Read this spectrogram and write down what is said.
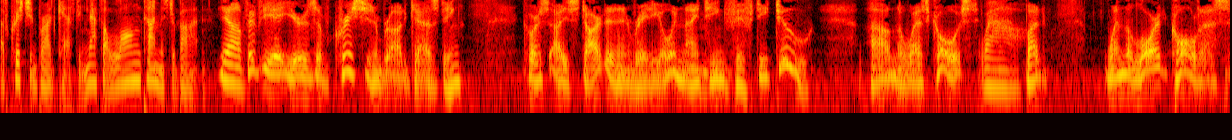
of Christian broadcasting. That's a long time, Mr. Bott. Yeah, 58 years of Christian broadcasting. Of course, I started in radio in 1952 out on the West Coast. Wow. But when the Lord called us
